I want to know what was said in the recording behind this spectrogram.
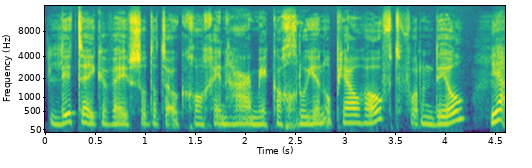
littekenweefsel, dat er ook gewoon geen haar meer kan groeien op jouw hoofd, voor een deel. Ja.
